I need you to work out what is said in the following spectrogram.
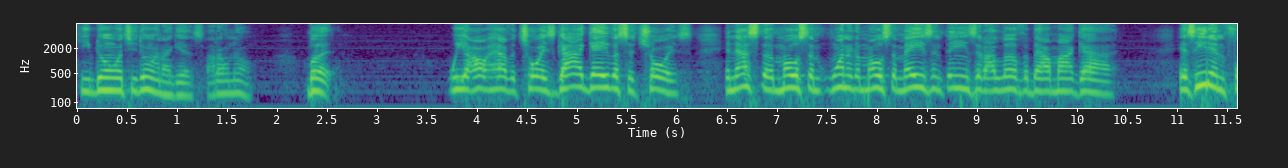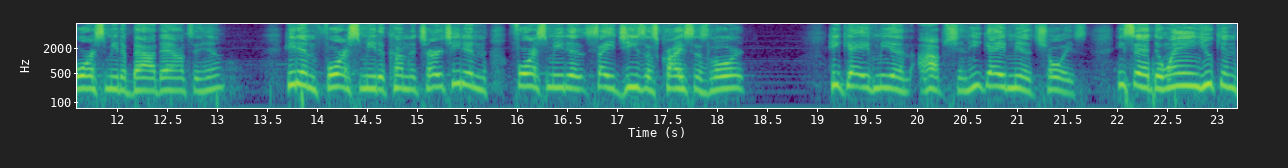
keep doing what you're doing, I guess. I don't know. But we all have a choice. God gave us a choice. And that's the most one of the most amazing things that I love about my God is he didn't force me to bow down to him. He didn't force me to come to church. He didn't force me to say Jesus Christ is Lord. He gave me an option. He gave me a choice. He said, Dwayne, you can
